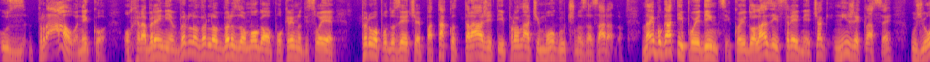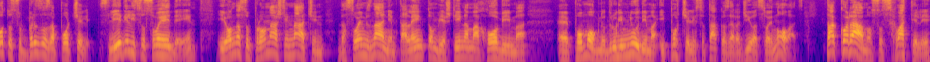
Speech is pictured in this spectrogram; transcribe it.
uz pravo neko ohrabrenje vrlo, vrlo brzo mogao pokrenuti svoje prvo poduzeće, pa tako tražiti i pronaći mogućnost za zaradu. Najbogatiji pojedinci koji dolaze iz srednje, čak niže klase, u životu su brzo započeli. Slijedili su svoje ideje i onda su pronašli način da svojim znanjem, talentom, vještinama, hobijima e, pomognu drugim ljudima i počeli su tako zarađivati svoj novac. Tako rano su shvatili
